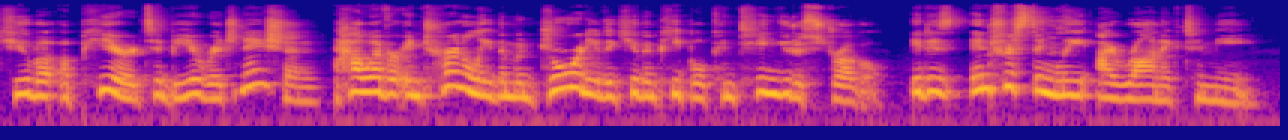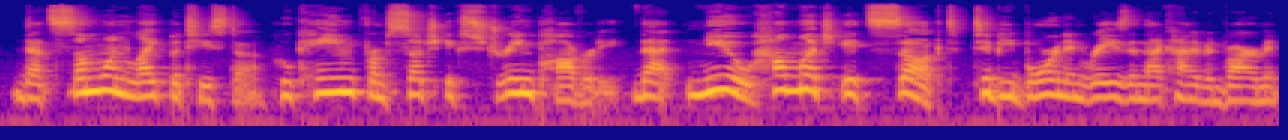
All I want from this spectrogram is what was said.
Cuba appeared to be a rich nation. However, internally, the majority of the Cuban people continue to struggle. It is interestingly ironic to me that someone like Batista, who came from such extreme poverty, that knew how much it sucked to be born and raised in that kind of environment,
